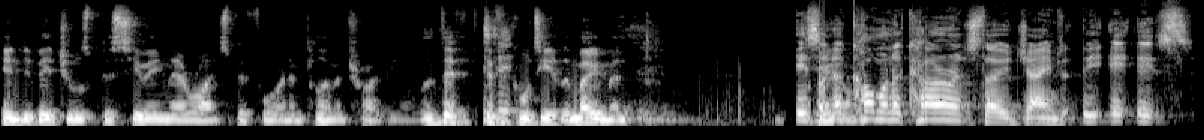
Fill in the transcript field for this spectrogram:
individuals pursuing their rights before an employment tribunal. The dif- difficulty at the moment. Is it a common occurrence, though, James? It, it's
